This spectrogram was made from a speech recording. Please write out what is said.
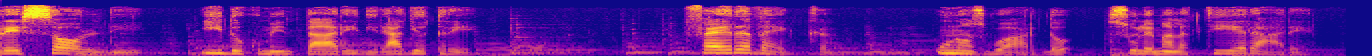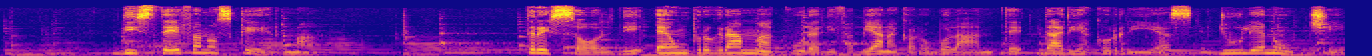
Tre soldi, i documentari di Radio 3. Ferevec, uno sguardo sulle malattie rare. Di Stefano Scherma. Tre soldi è un programma a cura di Fabiana Carobolante, Daria Corrias, Giulia Nucci.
